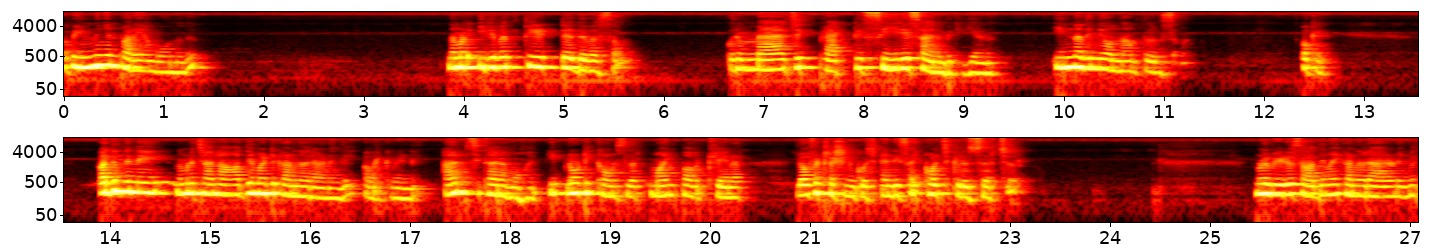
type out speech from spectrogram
അപ്പോൾ ഇന്ന് ഞാൻ പറയാൻ പോകുന്നത് നമ്മൾ ഇരുപത്തിയെട്ട് ദിവസം ഒരു മാജിക് പ്രാക്ടീസ് സീരീസ് ആരംഭിക്കുകയാണ്. ഇന്നതിന്റെ ഒന്നാമത്തെ ദിവസമാണ് ഓക്കെ ആദ്യം തന്നെ നമ്മുടെ ചാനൽ ആദ്യമായിട്ട് കാണുന്നവരാണെങ്കിൽ അവർക്ക് വേണ്ടി I M Sithara Mohan hypnotic counsellor mind power trainer law attraction coach and ഈ സൈക്കോളജിക്കൽ റിസർച്ചർ നമ്മൾ വീഡിയോസ് ആദ്യമായി കാണുന്നവരാണെങ്കിൽ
